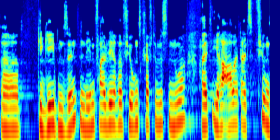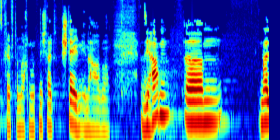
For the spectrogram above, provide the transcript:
äh, gegeben sind. In dem Fall wäre, Führungskräfte müssen nur halt ihre Arbeit als Führungskräfte machen und nicht als Stelleninhaber. Sie haben ähm, mal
